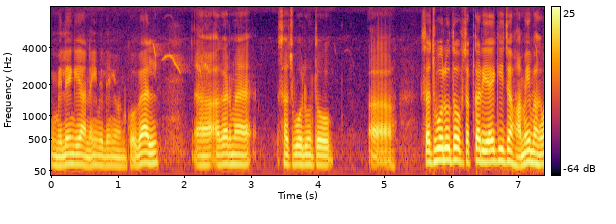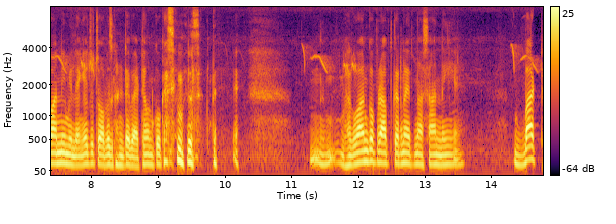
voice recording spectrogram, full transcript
मिलेंगे या नहीं मिलेंगे उनको? वेल अगर मैं सच बोलूँ तो सच बोलूँ तो चक्कर ये है कि जब हमें भगवान नहीं मिलेंगे, जो चौबीस घंटे बैठे हैं, उनको कैसे मिल सकते हैं? भगवान को प्राप्त करना इतना आसान नहीं है। बट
